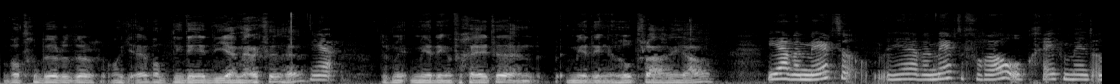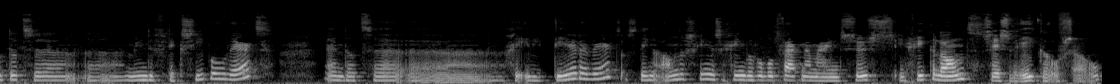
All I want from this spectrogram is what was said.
wat gebeurde er? Want, je, want die dingen die jij merkte, hè? Ja. Dus meer, meer dingen vergeten en meer dingen hulp vragen aan jou. Ja, we merkten, ja, we merkten vooral op een gegeven moment ook dat ze minder flexibel werd. En dat ze eh, geïrriteerder werd als dingen anders gingen. Ze ging bijvoorbeeld vaak naar mijn zus in Griekenland, zes weken of zo.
